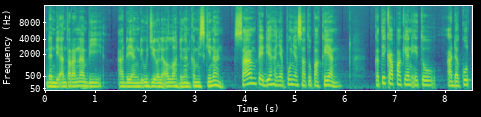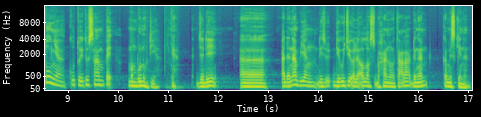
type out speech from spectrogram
Dan di antara nabi ada yang diuji oleh Allah dengan kemiskinan sampai dia hanya punya satu pakaian. Ketika pakaian itu ada kutunya, kutu itu sampai membunuh dia. Ya. Jadi uh, ada nabi yang di, diuji oleh Allah Subhanahu wa taala dengan kemiskinan.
